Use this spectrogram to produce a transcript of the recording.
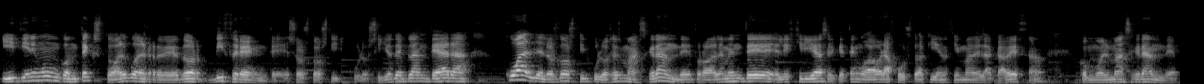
y tienen un contexto, algo alrededor diferente, esos dos círculos. Si yo te planteara cuál de los dos círculos es más grande, probablemente elegirías el que tengo ahora justo aquí encima de la cabeza como el más grande.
